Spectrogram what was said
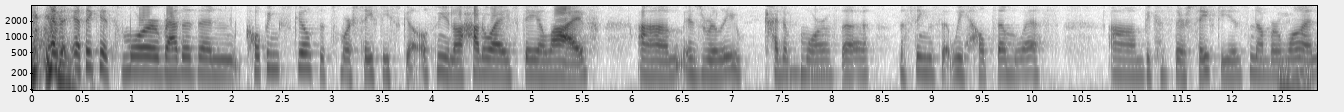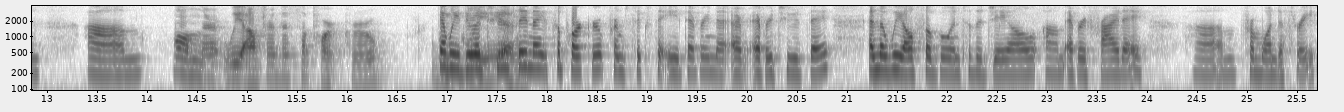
I, th- I think it's more rather than coping skills, it's more safety skills. You know, how do I stay alive um, is really kind of more of the, the things that we help them with um, because their safety is number one. Um, Well, we offer the support group. yeah, we do a Tuesday and- night support group from six to eight every night, every Tuesday, and then we also go into the jail um, every Friday um, from one to three.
